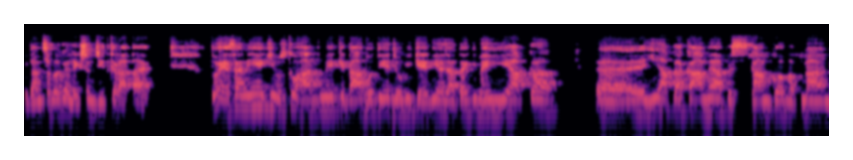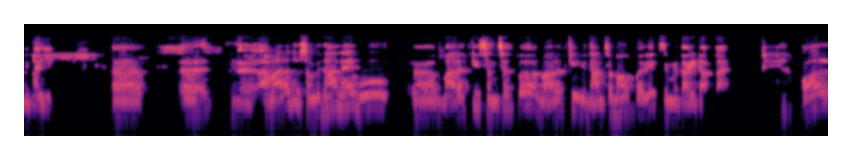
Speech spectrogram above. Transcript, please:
विधानसभा का इलेक्शन जीत कर आता है तो ऐसा नहीं है कि उसको हाथ में एक किताब होती है जो कि कह दिया जाता है कि भाई ये आपका ये आपका काम है आप इस काम को अब अपना निभाइए हम्म। हमारा जो संविधान है वो भारत की संसद पर और भारत की विधानसभाओं पर एक ज़िम्मेदारी डालता है। और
